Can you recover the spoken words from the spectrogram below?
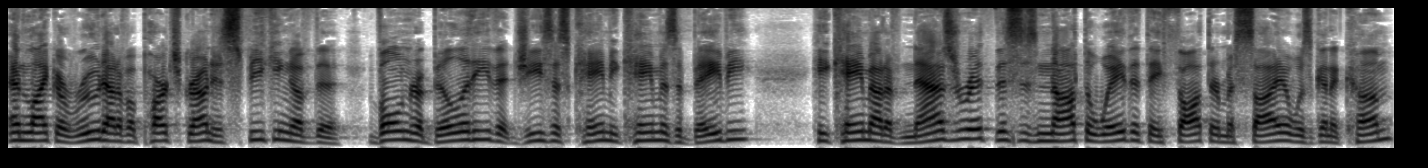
and like a root out of a parched ground. Is speaking of the vulnerability that Jesus came. He came as a baby. He came out of Nazareth. This is not the way that they thought their Messiah was going to come.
